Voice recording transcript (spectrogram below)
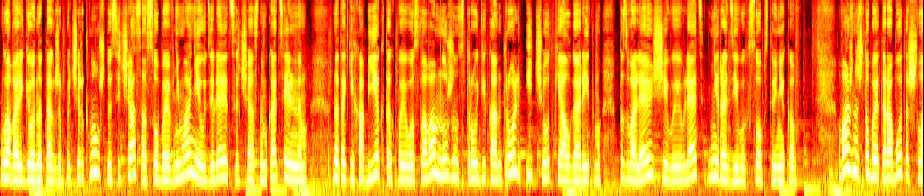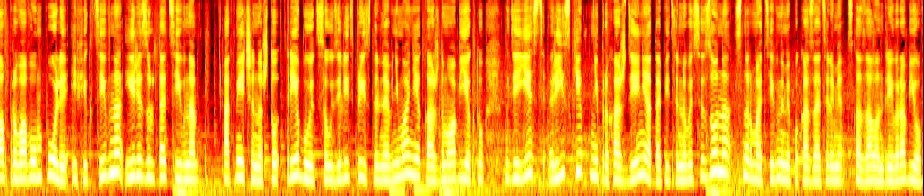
Глава региона также подчеркнул, что сейчас особое внимание уделяется частным котельным. На таких объектах, по его словам, нужен строгий контроль и четкий алгоритм, позволяющий выявлять нерадивых собственников. Важно, чтобы эта работа шла в правовом поле эффективно и результативно. Отмечено, что требуется уделить пристальное внимание каждому объекту, где есть риски непрохождения отопительного сезона с нормативными показателями, сказал Андрей Воробьев.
